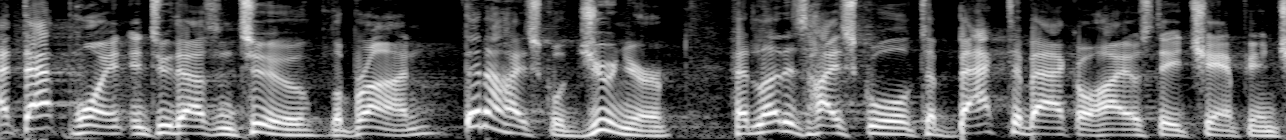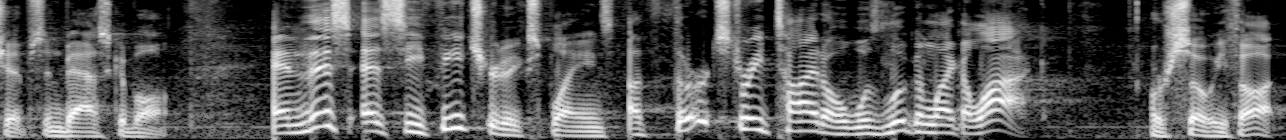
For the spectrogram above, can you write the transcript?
At that point in 2002, LeBron, then a high school junior, had led his high school to back to back Ohio State championships in basketball. And this, SC featured, explains, a third straight title was looking like a lock, or so he thought.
